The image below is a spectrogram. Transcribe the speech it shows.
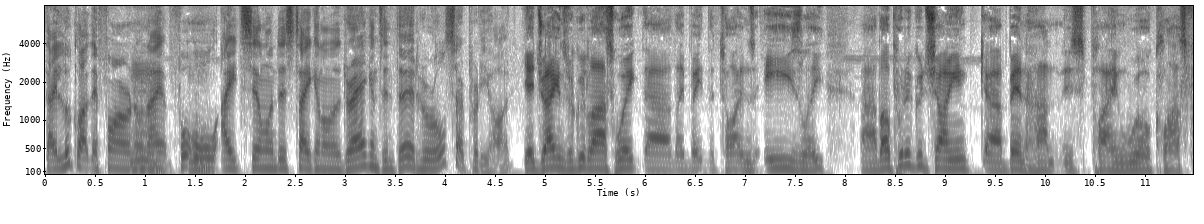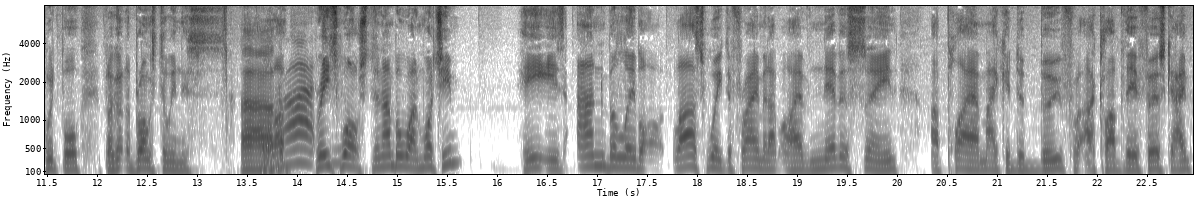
they look like they're firing on eight, for all eight cylinders, taking on the Dragons in third, who are also pretty hot. Yeah, Dragons were good last week. Uh, they beat the Titans easily. Uh, they'll put a good showing in. Uh, ben Hunt is playing world class football, but I've got the Bronx to win this. Uh, Right. Reece Walsh, the number one. Watch him. He is unbelievable. Last week, to frame it up, I have never seen a player make a debut for a club their first game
